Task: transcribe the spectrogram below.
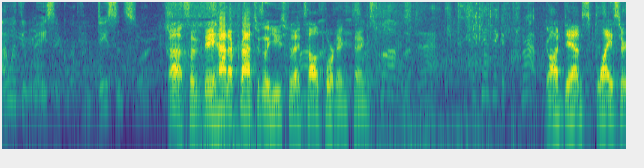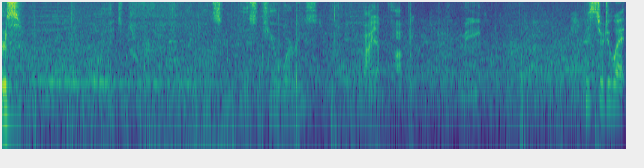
I went through basic with him. Decent sort. Ah, so they had a practical use for that teleporting thing. You can't take a crap. Goddamn splicers. Someone to listen to your worries? Buy a puppy. Me? Mr. DeWitt.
